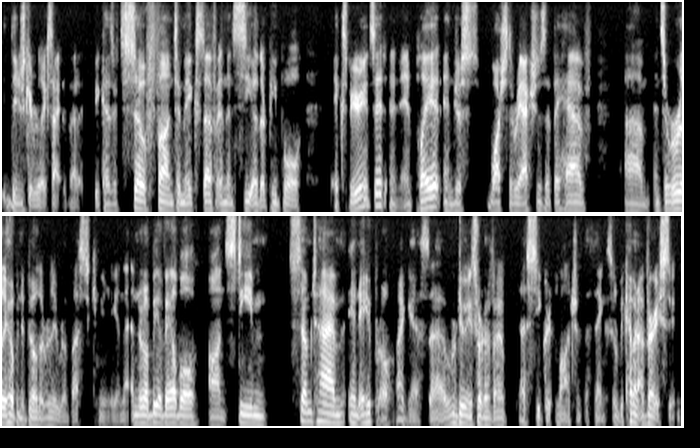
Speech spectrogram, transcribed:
they just get really excited about it because it's so fun to make stuff and then see other people experience it and, and play it and just watch the reactions that they have um, and so we're really hoping to build a really robust community in that and it'll be available on steam sometime in april i guess uh, we're doing sort of a, a secret launch of the thing so it'll be coming out very soon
